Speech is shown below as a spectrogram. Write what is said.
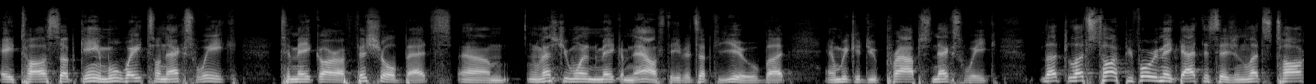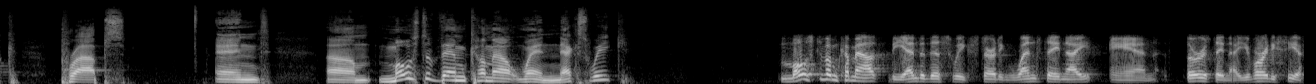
a toss up game. We'll wait till next week to make our official bets. Um, unless you wanted to make them now, Steve, it's up to you. But and we could do props next week. Let Let's talk before we make that decision. Let's talk props, and um, most of them come out when next week. Most of them come out the end of this week, starting Wednesday night and Thursday night. You've already see a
